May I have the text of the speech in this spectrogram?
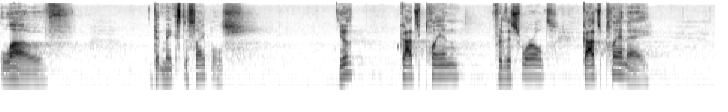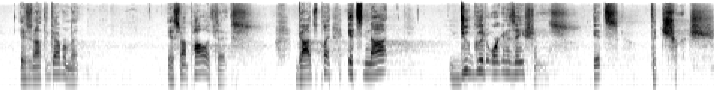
love that makes disciples. You know God's plan for this world? God's plan A is not the government. It's not politics. God's plan, it's not do good organizations, it's the church.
